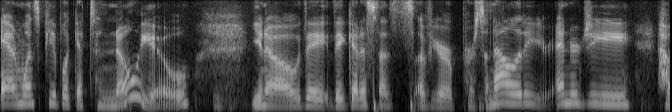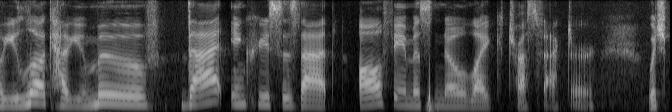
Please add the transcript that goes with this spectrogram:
and once people get to know you you know they they get a sense of your personality your energy how you look how you move. That increases that all famous no like trust factor which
